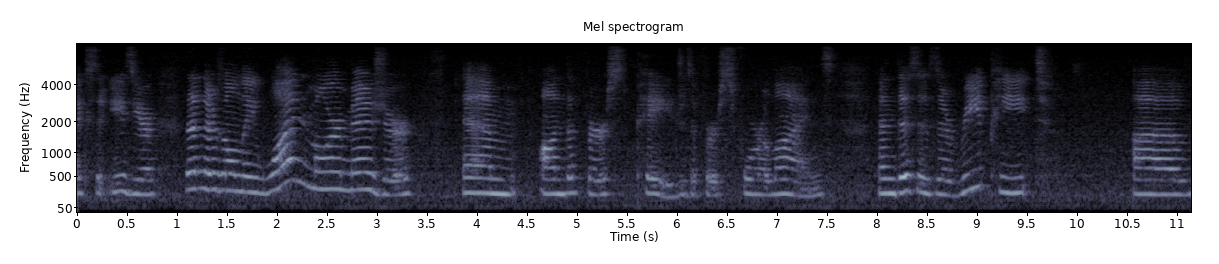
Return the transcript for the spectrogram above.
Makes it easier. Then there's only one more measure um, on the first page, the first four lines. And this is a repeat of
